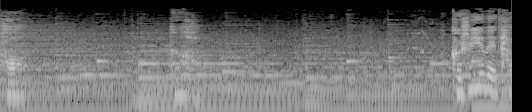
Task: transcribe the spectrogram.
好，很好。可是因为他，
